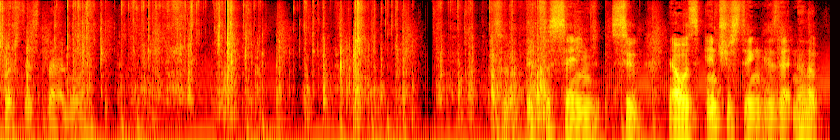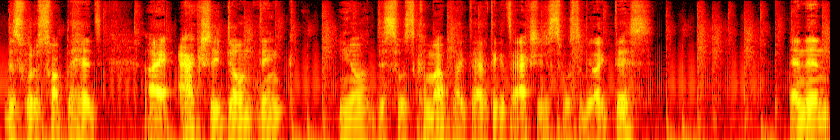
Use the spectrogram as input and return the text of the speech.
Push this bad boy. So it's the same suit. Now what's interesting is that now that this would have swapped the heads, I actually don't think, you know, this was come up like that. I think it's actually just supposed to be like this. And then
